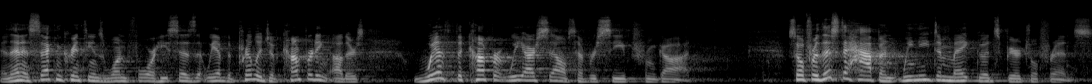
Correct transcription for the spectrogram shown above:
And then in 2 Corinthians 1 4, he says that we have the privilege of comforting others with the comfort we ourselves have received from God. So, for this to happen, we need to make good spiritual friends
